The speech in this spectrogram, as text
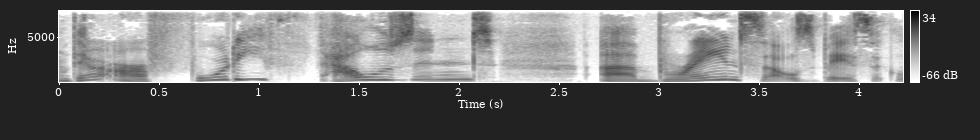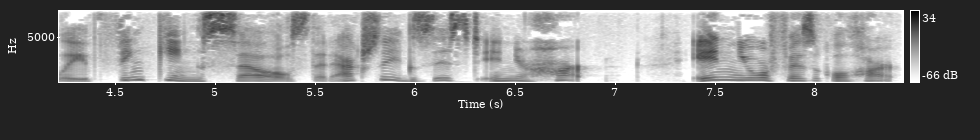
there are 40,000 uh, brain cells, basically, thinking cells that actually exist in your heart, in your physical heart.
